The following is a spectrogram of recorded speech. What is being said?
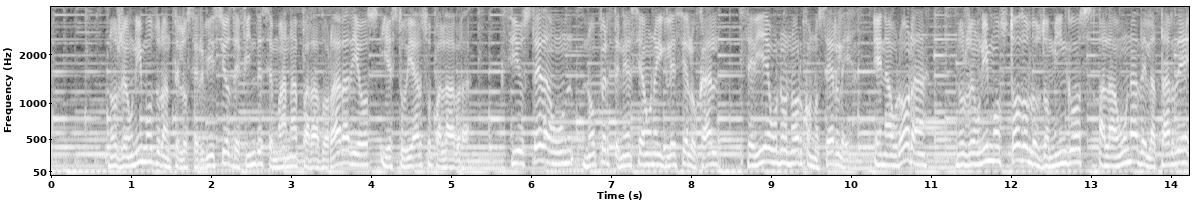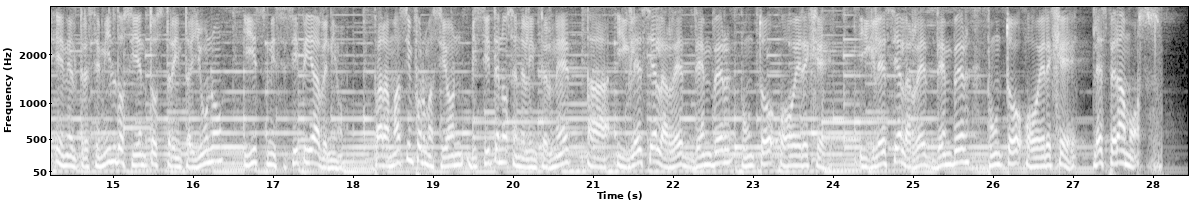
Nos reunimos durante los servicios de fin de semana para adorar a Dios y estudiar su palabra. Si usted aún no pertenece a una iglesia local, sería un honor conocerle. En Aurora, nos reunimos todos los domingos a la una de la tarde en el 13231 East Mississippi Avenue. Para más información, visítenos en el internet a iglesialareddenver.org. iglesialareddenver.org. Le esperamos.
